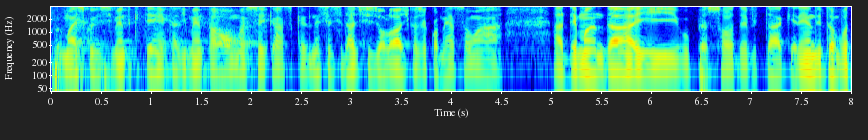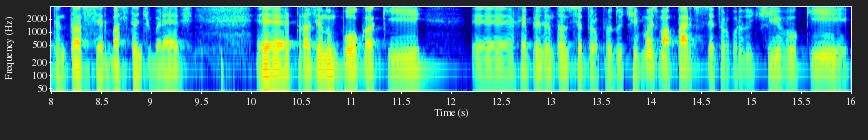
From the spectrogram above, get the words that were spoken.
por mais conhecimento que tenha que alimenta a alma, eu sei que as necessidades fisiológicas já começam a, a demandar e o pessoal deve estar querendo, então vou tentar ser bastante breve, é, trazendo um pouco aqui, é, representando o setor produtivo, mas uma parte do setor produtivo que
